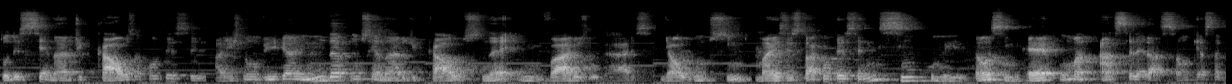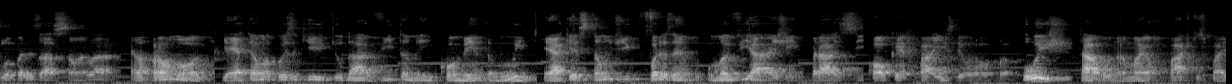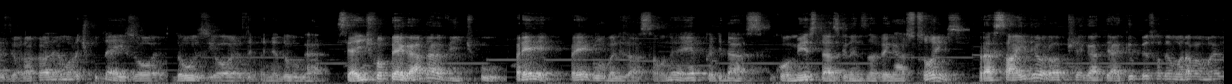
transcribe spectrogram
todo esse cenário de caos acontecesse. A gente não vive ainda um cenário de caos, né, em vários lugares, em alguns sim, mas isso está acontecendo em cinco meses. Então, assim, é uma aceleração que essa globalização ela, ela promove. E aí até uma coisa que, que o Davi também comenta muito é a questão de, por exemplo, uma viagem Brasil, qualquer país da Europa hoje, tá? Ou na maior parte dos países da Europa, ela demora tipo 10 horas, 12 horas, dependendo do lugar. Se a gente for pegar, Davi, tipo, pré, pré-globalização, né? Época ali das começo das grandes navegações, para sair da Europa e chegar até aqui, o pessoal demorava mais.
